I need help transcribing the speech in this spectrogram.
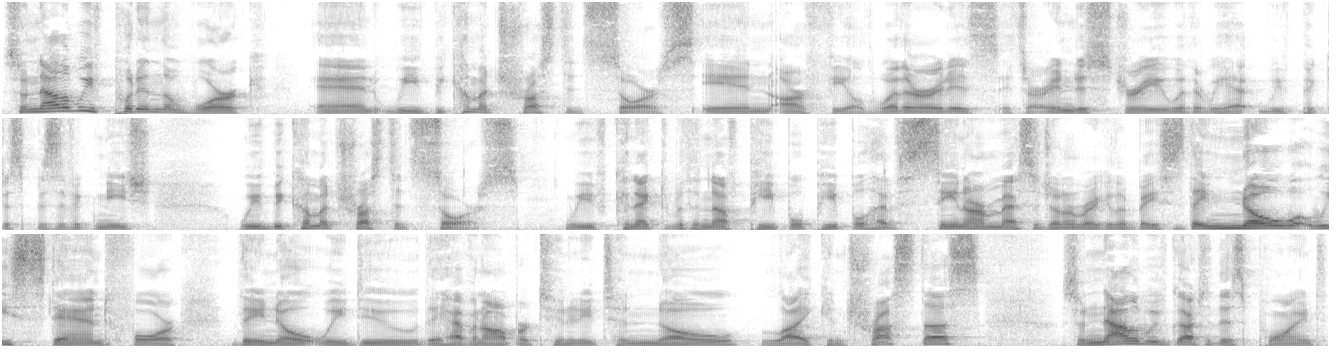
So, now that we've put in the work, and we've become a trusted source in our field whether it is it's our industry whether we have, we've picked a specific niche we've become a trusted source. We've connected with enough people. People have seen our message on a regular basis. They know what we stand for. They know what we do. They have an opportunity to know like and trust us. So now that we've got to this point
